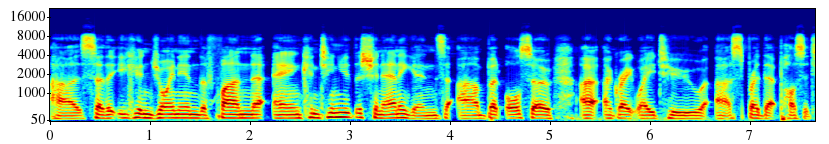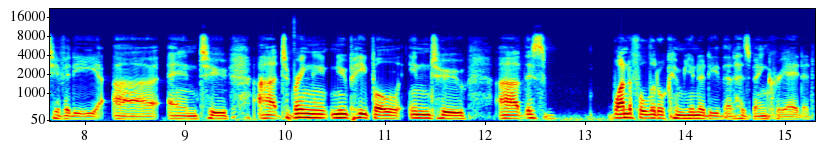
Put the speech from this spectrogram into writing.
uh, so that you can join in the fun and continue the shenanigans, uh, but also uh, a great way to spread that positivity and to to bring new people into this wonderful little community that has been created.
